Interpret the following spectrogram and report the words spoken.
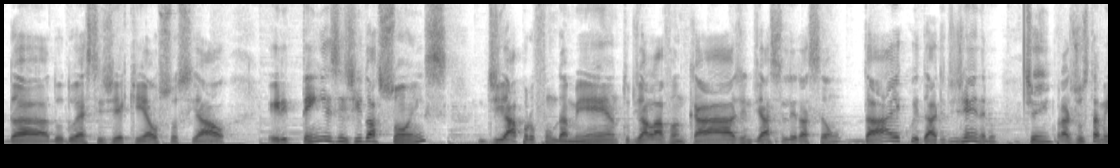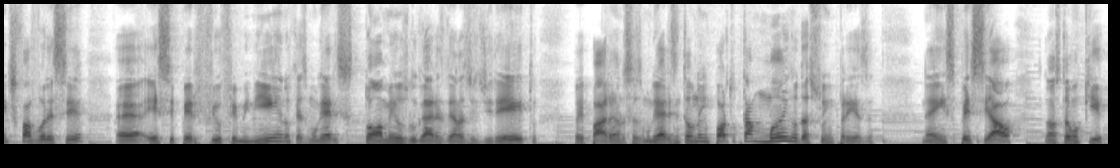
da- do, do SG, que é o social, ele tem exigido ações de aprofundamento, de alavancagem, de aceleração da equidade de gênero, Sim. para justamente favorecer é, esse perfil feminino, que as mulheres tomem os lugares delas de direito, preparando essas mulheres. Então, não importa o tamanho da sua empresa. Né? Em especial, nós estamos aqui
